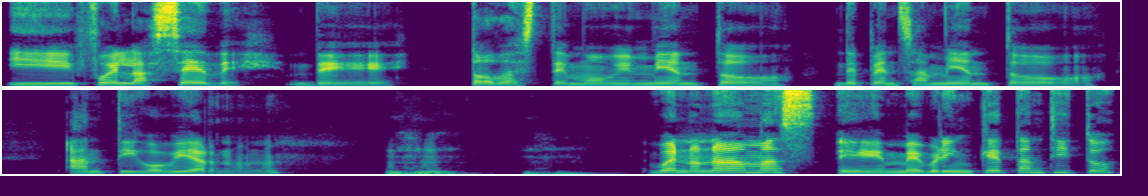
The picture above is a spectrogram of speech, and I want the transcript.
y fue la sede de todo este movimiento de pensamiento antigobierno, ¿no? Bueno, nada más eh, me brinqué tantito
